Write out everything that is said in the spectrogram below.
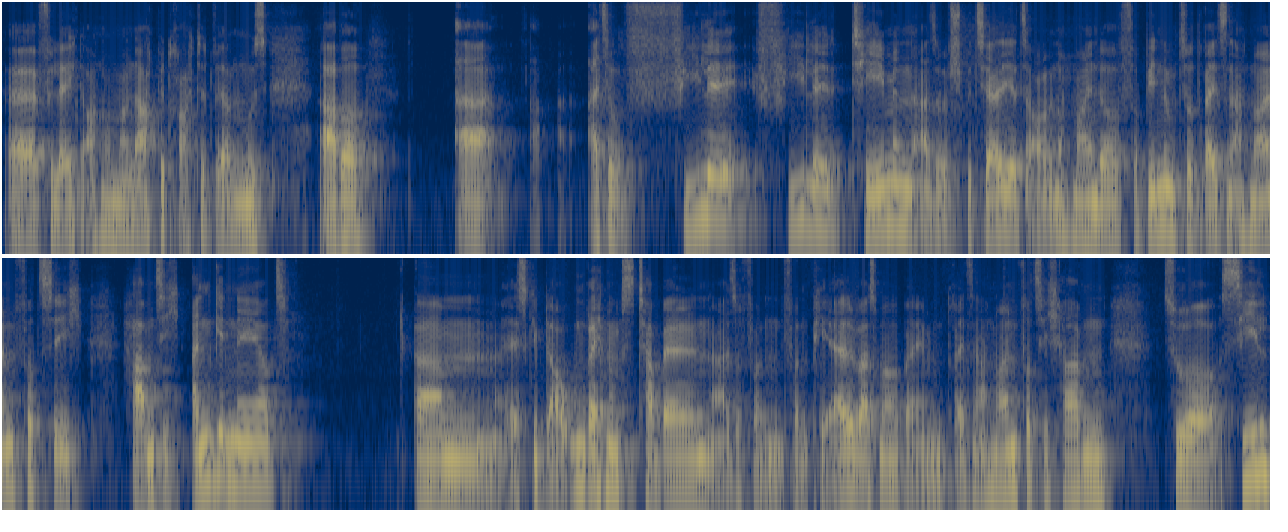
äh, vielleicht auch nochmal nachbetrachtet werden muss. Aber äh, also viele, viele Themen, also speziell jetzt auch nochmal in der Verbindung zur 13849, haben sich angenähert. Ähm, es gibt auch Umrechnungstabellen, also von, von PL, was wir beim 13849 haben, zur SEAL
